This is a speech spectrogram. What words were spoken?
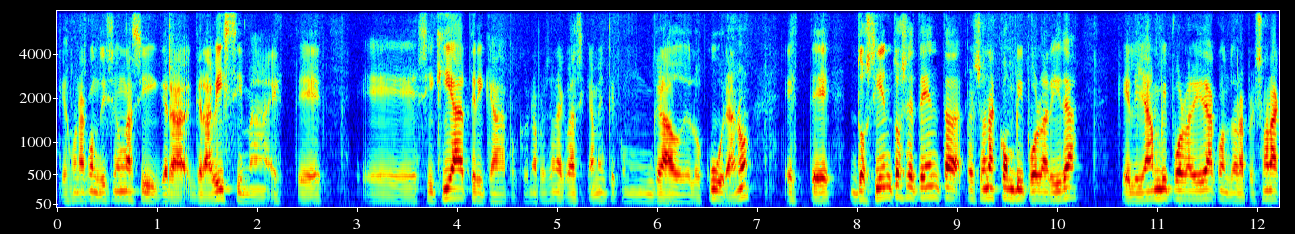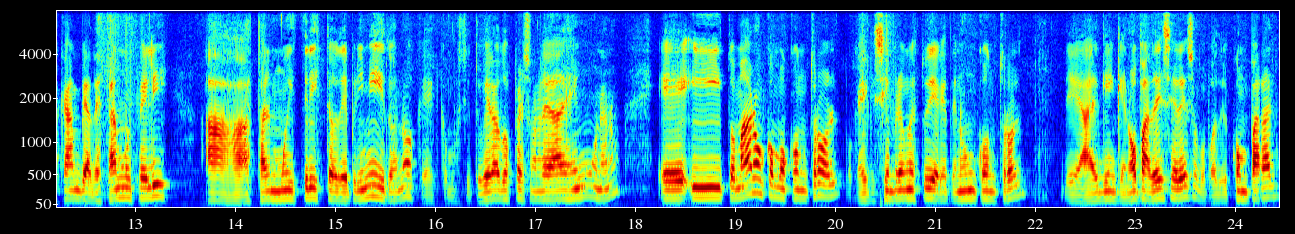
que es una condición así gravísima, este, eh, psiquiátrica, porque una persona básicamente con un grado de locura, ¿no? Este, 270 personas con bipolaridad, que le llaman bipolaridad cuando la persona cambia de estar muy feliz a, estar muy triste o deprimido, ¿no? Que como si tuviera dos personalidades en una, ¿no? Eh, y tomaron como control, porque hay siempre un estudio que tener un control de alguien que no padece de eso, para poder comparar,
